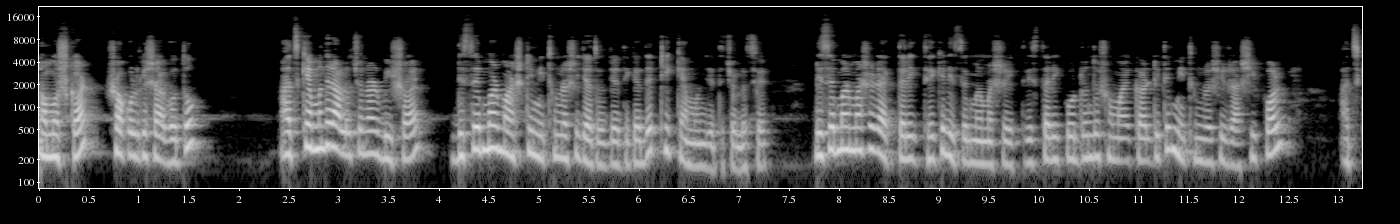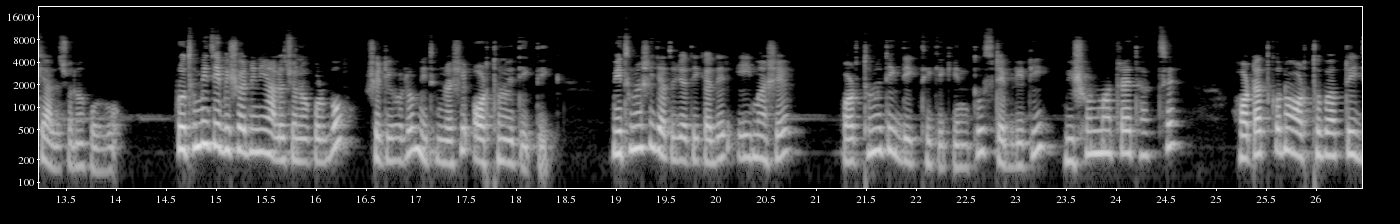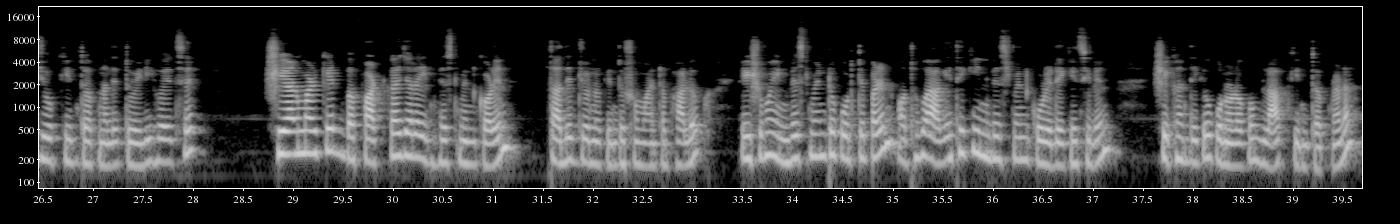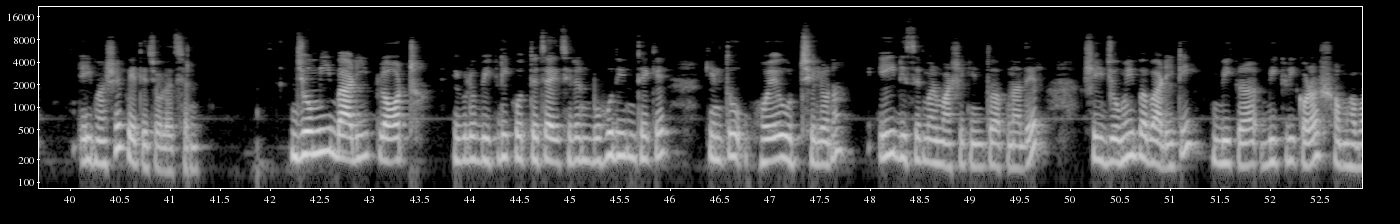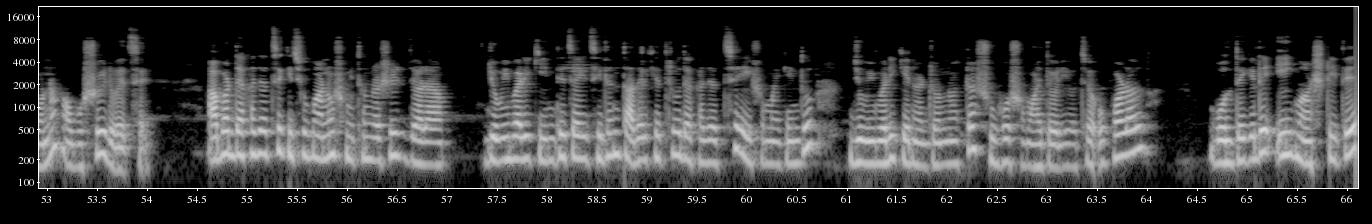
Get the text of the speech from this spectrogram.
নমস্কার, সকলকে স্বাগত। আজকে আমাদের আলোচনার বিষয়, ডিসেম্বর মাসটি মিথুন রাশি জাতক জাতিকাদের ঠিক কেমন যেতে চলেছে? ডিসেম্বর মাসের এক তারিখ থেকে ডিসেম্বর মাসের একত্রিশ তারিখ পর্যন্ত সময়কালটিতে মিথুন রাশির রাশিফল আজকে আলোচনা করব। প্রথমে যে বিষয়টি নিয়ে আলোচনা করব, সেটি হলো মিথুন রাশির অর্থনৈতিক দিক। মিথুন রাশি জাতক জাতিকাদের এই মাসে অর্থনৈতিক দিক থেকে কিন্তু স্টেবিলিটি ভীষণ মাত্রায় থাকছে। হঠাৎ কোনো অর্থপ্রাপ্তির যোগ কিন্তু আপনাদের তৈরি হয়েছে। শেয়ার মার্কেট বা ফাটকায় যারা ইনভেস্টমেন্ট করেন, তাদের জন্য কিন্তু সময়টা ভালো। এই সময় ইনভেস্টমেন্টও করতে পারেন অথবা আগে থেকে ইনভেস্টমেন্ট করে রেখেছিলেন, সেখান থেকেও কোনো রকম লাভ কিন্তু আপনারা এই মাসে পেতে চলেছেন। জমি, বাড়ি প্লট এগুলো বিক্রি করতে চাইছিলেন বহুদিন থেকে, কিন্তু হয়ে উঠছিল না। এই ডিসেম্বর মাসে কিন্তু আপনাদের সেই জমি বা বাড়িটি বিক্রা- করার সম্ভাবনা অবশ্যই রয়েছে। আবার দেখা যাচ্ছে কিছু মানুষ মিথুন রাশির যারা জমি বাড়ি কিনতে চাইছিলেন, তাদের ক্ষেত্রেও দেখা যাচ্ছে এই সময় কিন্তু জমি বাড়ি কেনার জন্য একটা শুভ সময় তৈরি হচ্ছে। ওভারঅল বলতে গেলে এই মাসটিতে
